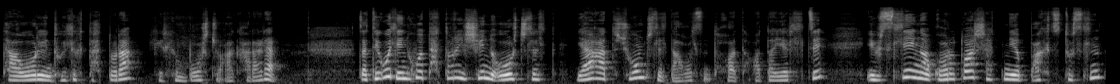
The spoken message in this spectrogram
Та өөрийн төлөх татвараа хэрхэн буурч байгааг хараарай. За тэгвэл энэхүү татварын шинэ өөрчлөлт яагаад шүүмжлэлт агуулсан тухайд одоо ярилцъя. Эвслийн 3 дугаар шатны багц төсөл нь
